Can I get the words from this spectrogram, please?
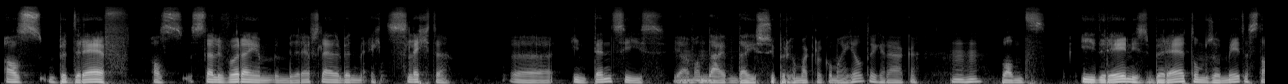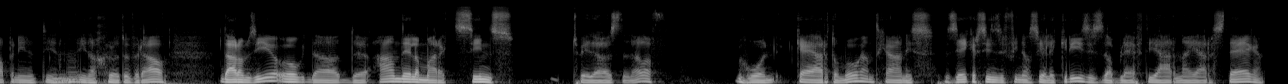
Als bedrijf, als, stel je voor dat je een bedrijfsleider bent met echt slechte eh, intenties. Ja, Mhm. vandaag de dag is super gemakkelijk om aan geld te geraken. Mhm. Want iedereen is bereid om zo mee te stappen in, het, in, in dat grote verhaal. Daarom zie je ook dat de aandelenmarkt sinds 2011 gewoon keihard omhoog aan het gaan is. Zeker sinds de financiële crisis, dat blijft jaar na jaar stijgen.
